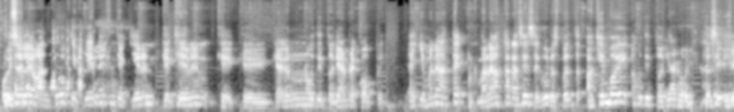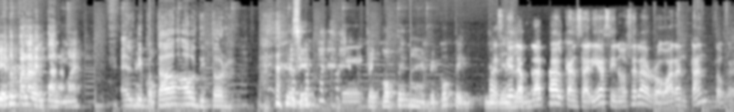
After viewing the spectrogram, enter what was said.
hoy se levantó que quieren, que quieren, que quieren que, que, que hagan una auditoría al recope. Ay, yo me levanté, porque me voy a levantar así, seguro. Después, ¿a quién voy a auditoriar hoy? Así, viendo para la ventana, mae. El diputado auditor. Sí. Eh, Recope, mae, recope. Es que la plata alcanzaría si no se la robaran tanto, güey,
